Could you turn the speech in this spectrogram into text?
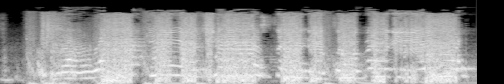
We're whacking a chest and it's a video.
